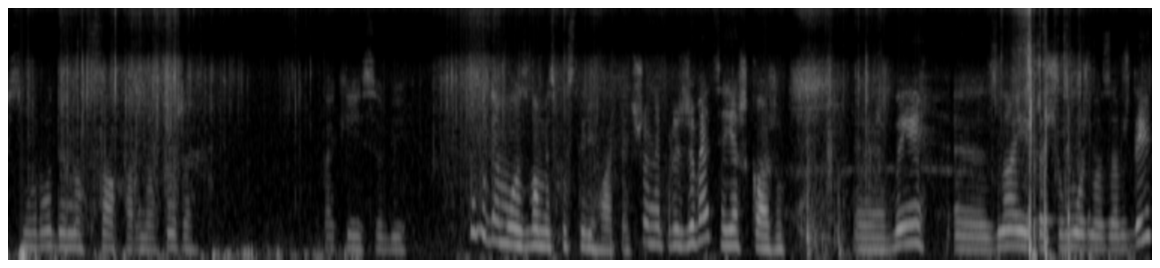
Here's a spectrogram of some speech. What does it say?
смородина сахарна, теж такий собі. Ну, будемо з вами спостерігати. Що не приживеться, я ж кажу. е, Ви е, знаєте, що можна завжди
